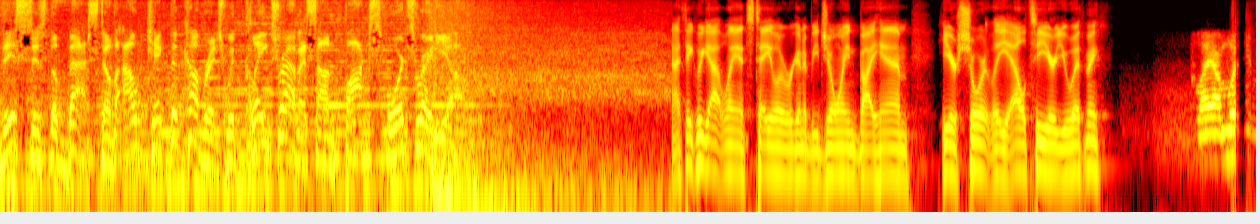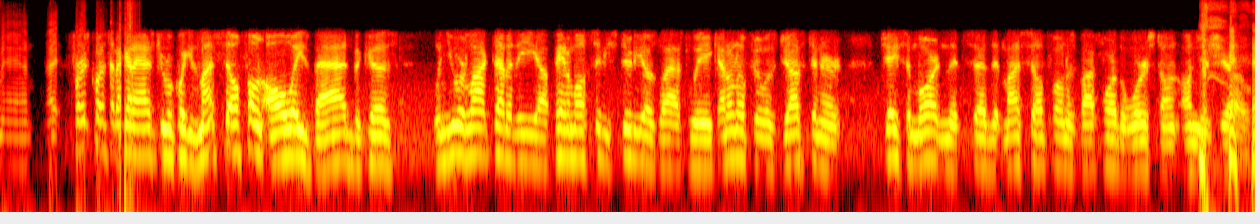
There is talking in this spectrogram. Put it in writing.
This is the best of Outkick the coverage with Clay Travis on Fox Sports Radio. I think we got Lance Taylor. We're going to be joined by him here shortly. LT, are you with me? Clay, I'm with you, man. First question I got to ask you real quick is my cell phone always bad? Because when you were locked out of the uh, Panama City studios last week, I don't know if it was Justin or Jason Martin that said that my cell phone is by far the worst on, on your show.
